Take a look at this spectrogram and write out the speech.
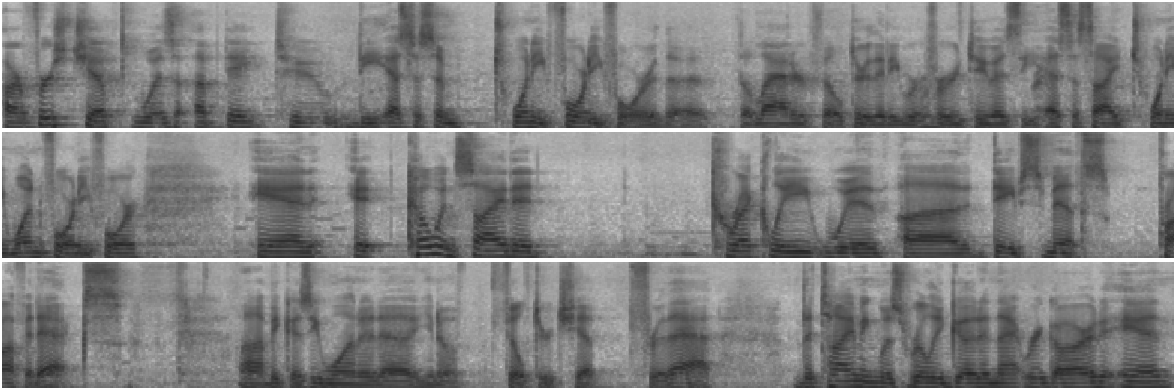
our first chip was an update to the SSM 2044, the, the ladder filter that he referred to as the SSI 2144. And it coincided correctly with uh, Dave Smith's Prophet X uh, because he wanted a you know filter chip for that. The timing was really good in that regard, and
